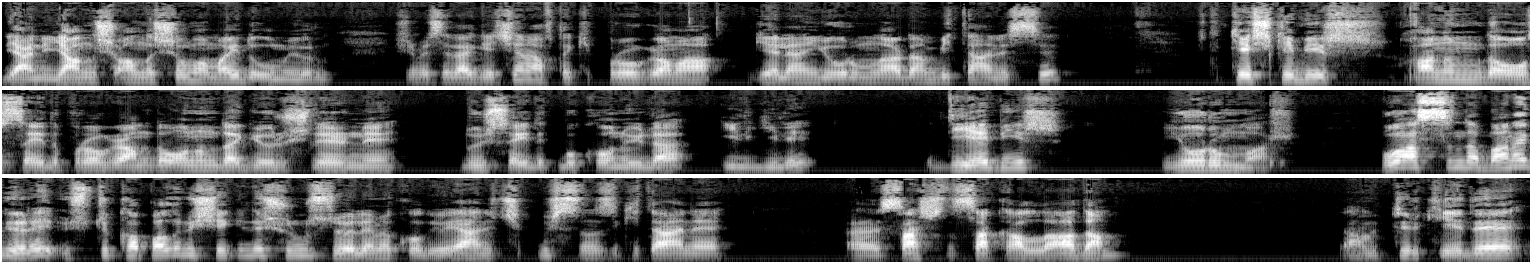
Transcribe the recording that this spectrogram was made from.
yani yanlış anlaşılmamayı da umuyorum. Şimdi mesela geçen haftaki programa gelen yorumlardan bir tanesi işte keşke bir hanım da olsaydı programda onun da görüşlerini duysaydık bu konuyla ilgili diye bir yorum var. Bu aslında bana göre üstü kapalı bir şekilde şunu söylemek oluyor. Yani çıkmışsınız iki tane e, saçlı sakallı adam. Yani Türkiye'de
